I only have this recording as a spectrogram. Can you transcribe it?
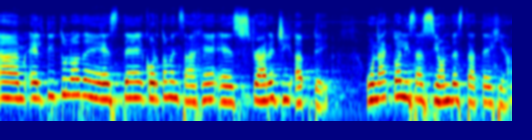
um, el título de este corto mensaje es Strategy Update, una actualización de estrategia.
